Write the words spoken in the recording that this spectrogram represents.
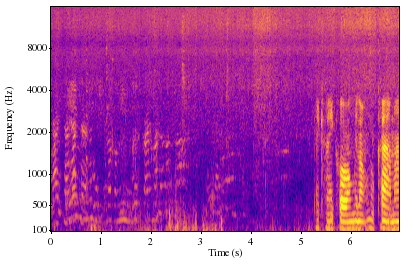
ไก่ใช่ไหมแขกลูกแล้วก็มีลูกไก่มาไปขายของไปลองลูกค้ามา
